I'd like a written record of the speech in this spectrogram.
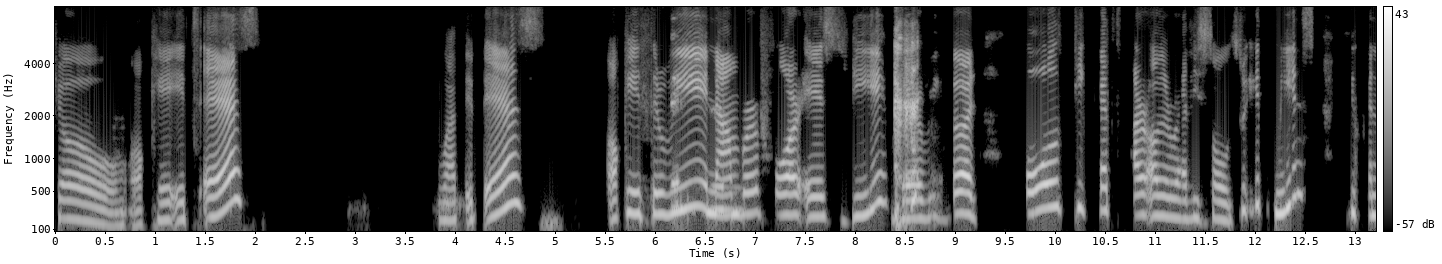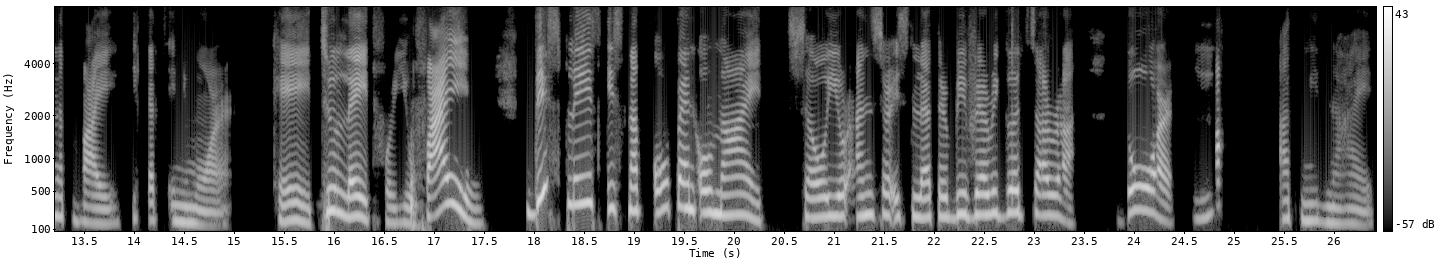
show. Okay, it is what it is. Okay, three. Number four is G. Very good. All tickets are already sold. So it means you cannot buy tickets anymore. Okay, too late for you. Five. This place is not open all night. So your answer is letter B. Very good, Sarah. Door locked at midnight.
